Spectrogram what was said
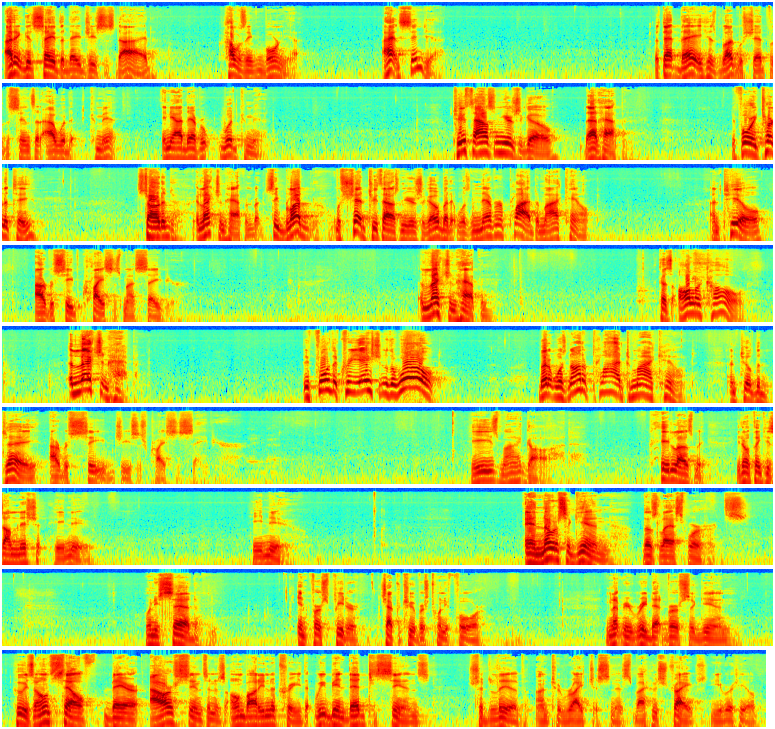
I didn't get saved the day Jesus died. I wasn't even born yet. I hadn't sinned yet. But that day, his blood was shed for the sins that I would commit, any I'd ever would commit. 2,000 years ago, that happened. Before eternity started, election happened. But see, blood was shed 2,000 years ago, but it was never applied to my account until I received Christ as my Savior. Election happened because all are called. Election happened before the creation of the world, but it was not applied to my account until the day I received Jesus Christ as Savior. He's my God. He loves me. You don't think He's omniscient? He knew. He knew. And notice again those last words. When he said in 1 Peter chapter 2 verse 24. And let me read that verse again. Who his own self bare our sins in his own body in the tree, that we being dead to sins should live unto righteousness, by whose stripes you were healed.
